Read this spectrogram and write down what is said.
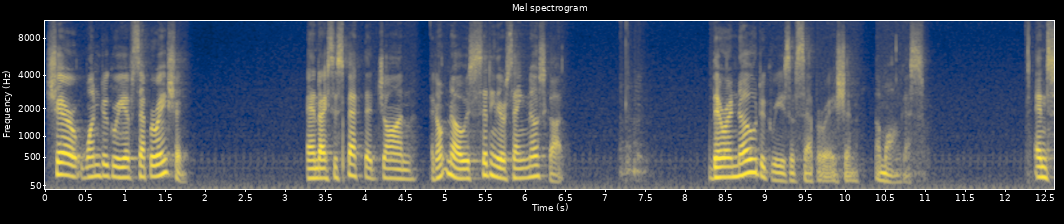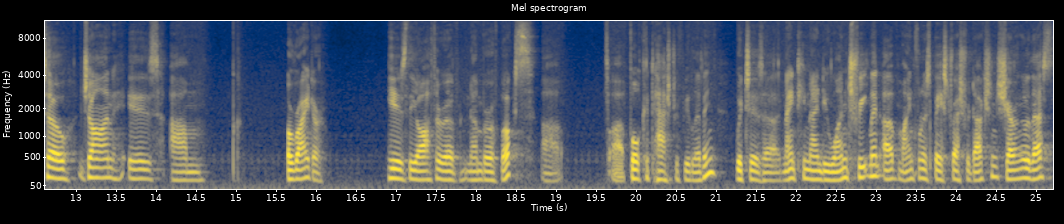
share one degree of separation. And I suspect that Jon, I don't know, is sitting there saying, No, Scott there are no degrees of separation among us. And so Jon is um, a writer. He is the author of a number of books, uh, uh, Full Catastrophe Living, which is a 1991 treatment of mindfulness-based stress reduction, sharing with us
